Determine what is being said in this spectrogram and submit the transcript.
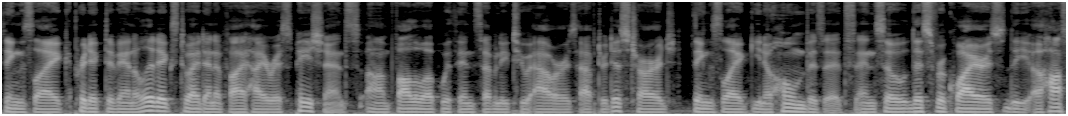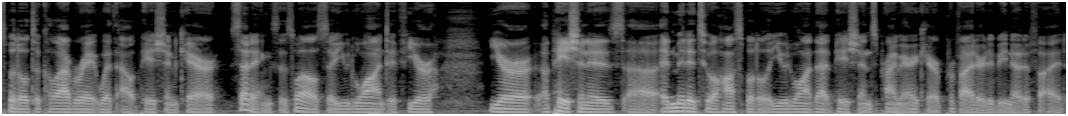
things like predictive analytics to identify high risk patients, um, follow up within 72 hours after discharge, things like you know home visits, and so this requires the a hospital to collaborate with outpatient care settings as well. So you'd want if you're your a patient is uh, admitted to a hospital, you would want that patient's primary care provider to be notified.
